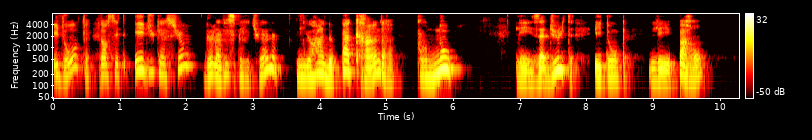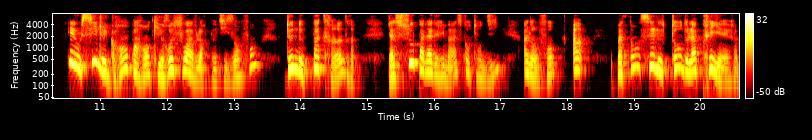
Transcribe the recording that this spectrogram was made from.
Et donc, dans cette éducation de la vie spirituelle, il y aura à ne pas craindre pour nous, les adultes, et donc les parents, et aussi les grands-parents qui reçoivent leurs petits-enfants, de ne pas craindre la soupe à la grimace quand on dit à l'enfant Ah, maintenant c'est le temps de la prière.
